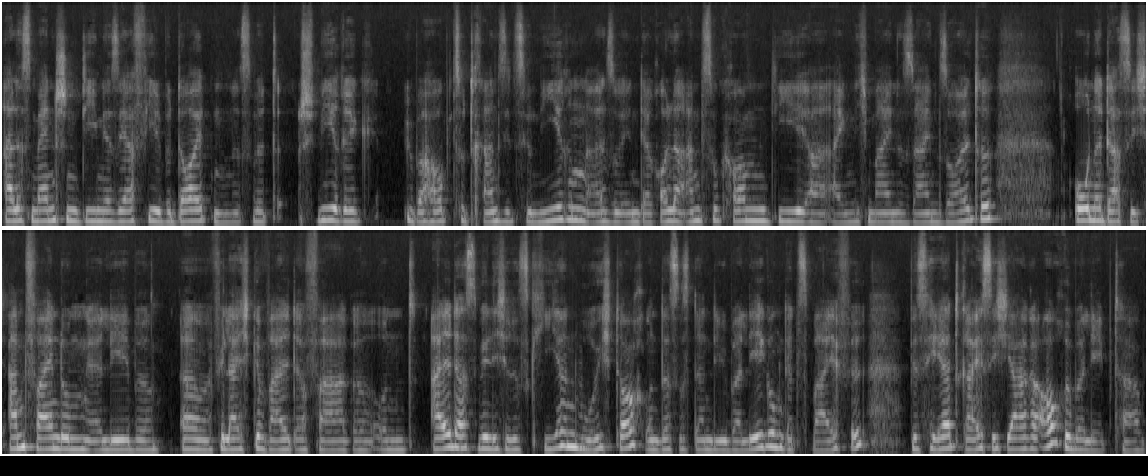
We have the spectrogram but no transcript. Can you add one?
Alles Menschen, die mir sehr viel bedeuten. Es wird schwierig, überhaupt zu transitionieren, also in der Rolle anzukommen, die ja eigentlich meine sein sollte ohne dass ich Anfeindungen erlebe, äh, vielleicht Gewalt erfahre. Und all das will ich riskieren, wo ich doch, und das ist dann die Überlegung, der Zweifel, bisher 30 Jahre auch überlebt habe.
